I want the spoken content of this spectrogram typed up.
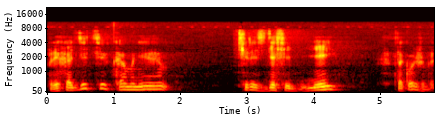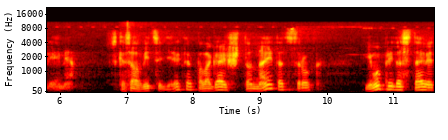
«Приходите ко мне через десять дней в такое же время», сказал вице-директор, полагая, что на этот срок – ему предоставят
